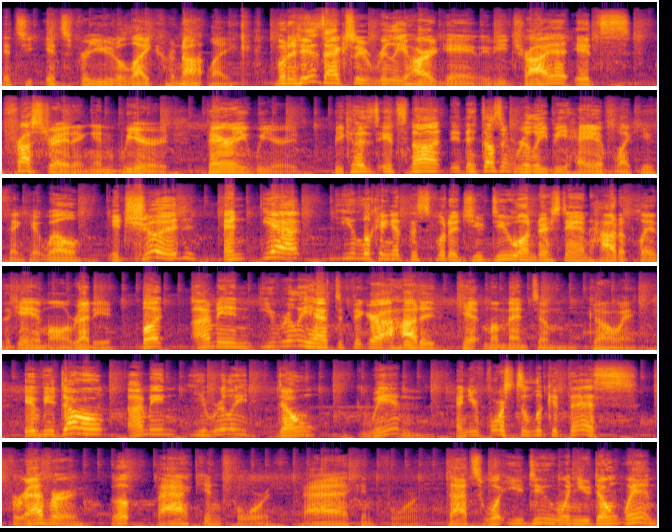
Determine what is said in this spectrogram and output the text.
it's it's for you to like or not like. But it is actually a really hard game. If you try it, it's frustrating and weird very weird because it's not it, doesn't really behave like you think it will. It should and yeah you looking at this footage you do understand how to play the game already. But i mean you really have to figure out how to get momentum going. If you don't i mean you really don't win and you're forced to look at this forever. Up back and forth back and forth. That's what you do when you don't win.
